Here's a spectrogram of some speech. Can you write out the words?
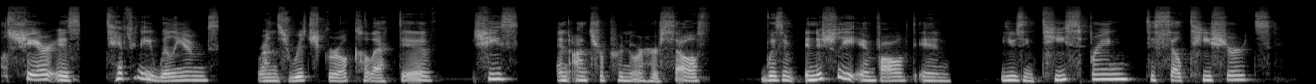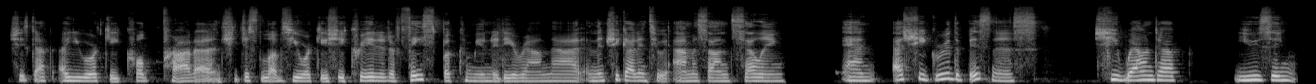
I'll share is Tiffany Williams runs Rich Girl Collective. She's an entrepreneur herself, was initially involved in using Teespring to sell t-shirts She's got a Yorkie called Prada and she just loves Yorkie. She created a Facebook community around that. And then she got into Amazon selling. And as she grew the business, she wound up using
